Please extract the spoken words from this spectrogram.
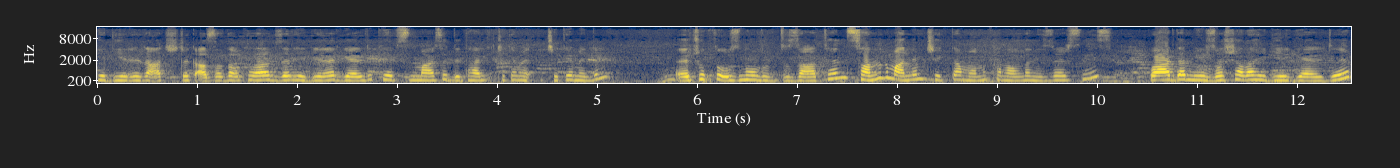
hediyeleri açtık. Azada o kadar güzel hediyeler geldi ki hepsini maalesef detaylı çekeme- çekemedim. Ee, çok da uzun olurdu zaten. Sanırım annem çekti ama onun kanalından izlersiniz. Bu arada Mirzoş'a da hediye geldi.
